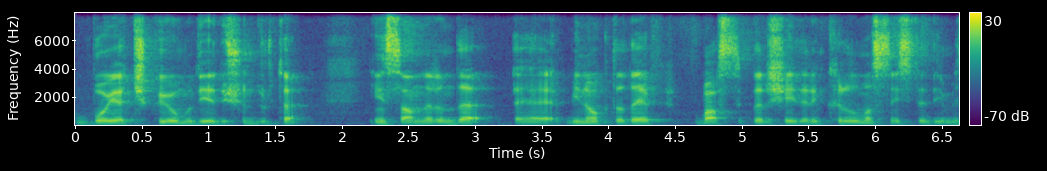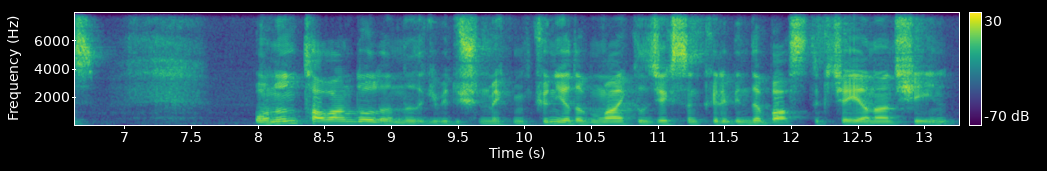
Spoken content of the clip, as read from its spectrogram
boya çıkıyor mu diye düşündürten. İnsanların da e, bir noktada hep bastıkları şeylerin kırılmasını istediğimiz. Onun tavanda olanı gibi düşünmek mümkün. Ya da bu Michael Jackson klibinde bastıkça yanan şeyin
